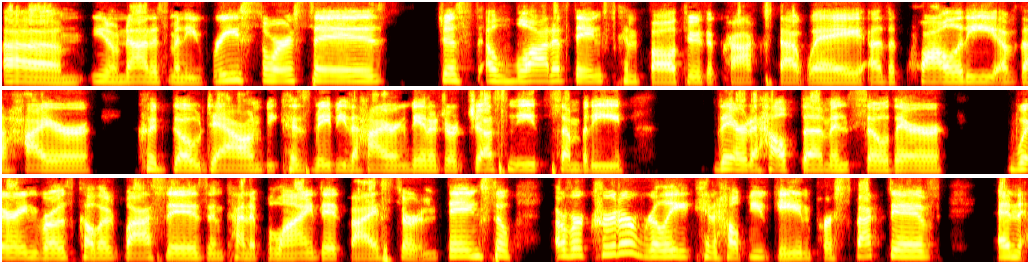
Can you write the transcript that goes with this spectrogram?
Um, you know, not as many resources just a lot of things can fall through the cracks that way. Uh, the quality of the hire could go down because maybe the hiring manager just needs somebody there to help them. And so they're wearing rose colored glasses and kind of blinded by certain things. So a recruiter really can help you gain perspective. And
